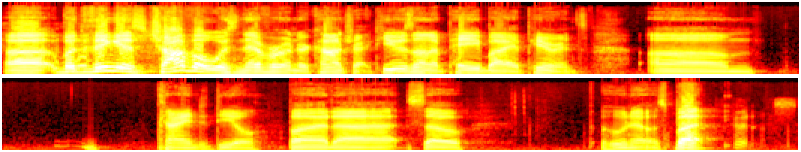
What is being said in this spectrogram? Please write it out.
Uh, but the thing is, Chavo was never under contract. He was on a pay by appearance um, kind of deal. But uh, so who knows? But Who knows?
